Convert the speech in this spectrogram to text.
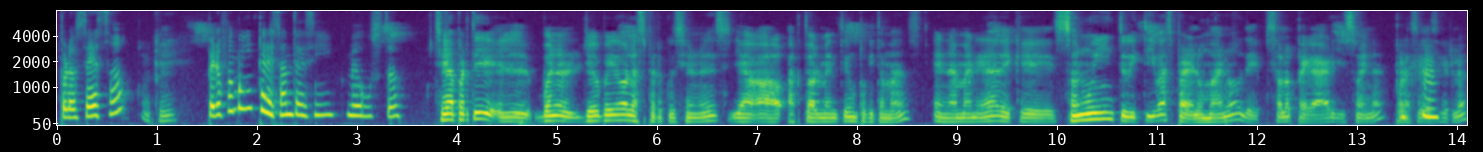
proceso. Ok. Pero fue muy interesante, sí, me gustó. Sí, aparte, el, bueno, yo veo las percusiones ya actualmente un poquito más en la manera de que son muy intuitivas para el humano, de solo pegar y suena, por así decirlo.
